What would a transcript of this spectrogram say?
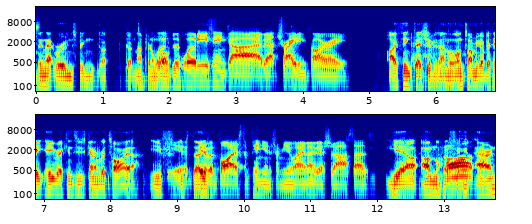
something that room's been got, gotten up in a while. What, what do you think uh, about trading Kyrie? I think they should have done it a long time ago, but he, he reckons he's going to retire if Yeah, if a they. bit of a biased opinion from you, eh? Maybe I should ask that. Yeah, I'm not a Uh, fan. Aaron.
